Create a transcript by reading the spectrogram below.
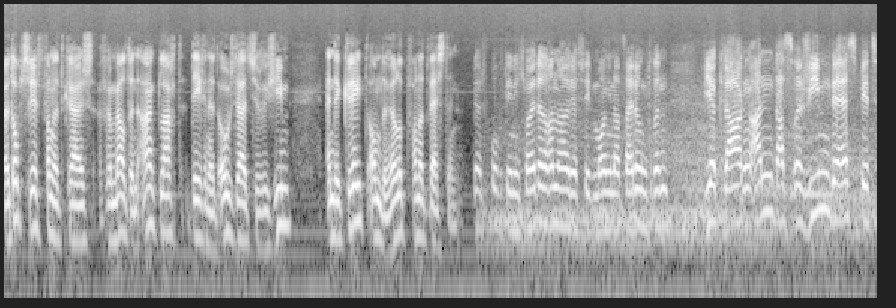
Het opschrift van het kruis vermeldt een aanklacht tegen het Oost-Duitse regime en de kreet om de hulp van het Westen. Der Spruch, den ich heute dran habe, der steht morgen in der Zeitung drin. Wir klagen an das Regime der SPZ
